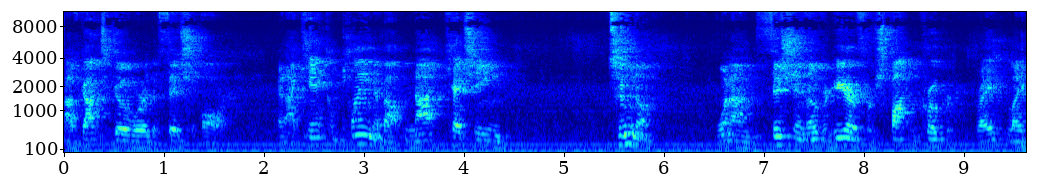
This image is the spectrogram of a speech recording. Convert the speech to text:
I've got to go where the fish are. And I can't complain about not catching tuna when I'm fishing over here for spot and croaker, right? Like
